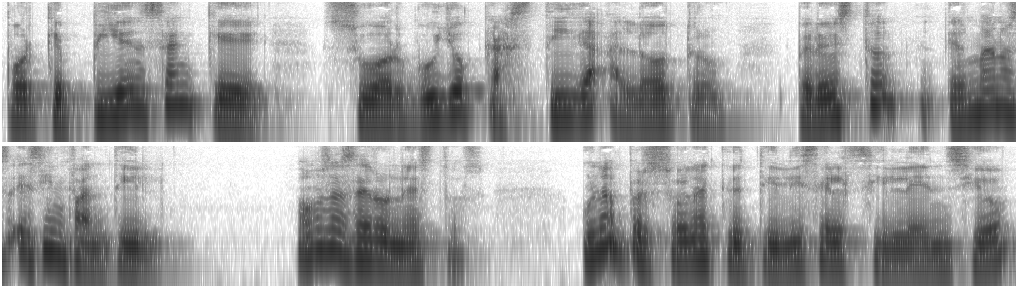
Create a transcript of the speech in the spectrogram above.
porque piensan que su orgullo castiga al otro. Pero esto, hermanos, es infantil. Vamos a ser honestos. Una persona que utiliza el silencio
